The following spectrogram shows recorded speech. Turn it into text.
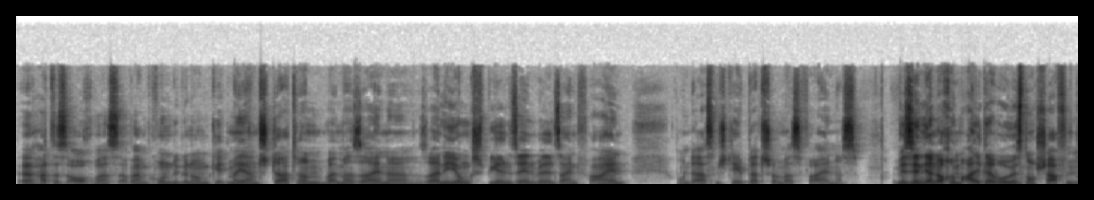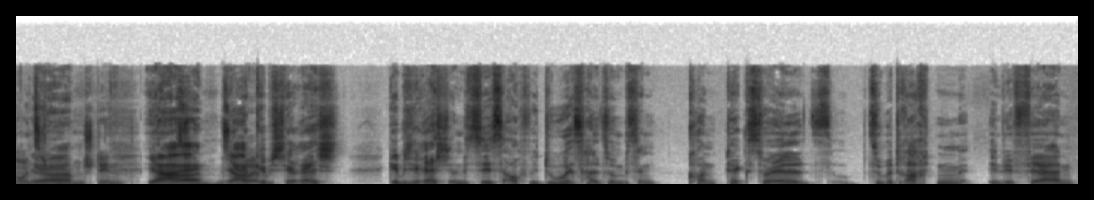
äh, hat das auch was. Aber im Grunde genommen geht man ja ins Stadion, weil man seine, seine Jungs spielen sehen will, seinen Verein. Und da ist ein Stehplatz schon was Feines. Wir sind ja noch im Alter, wo wir es noch schaffen, 90 ja. Minuten stehen. Ja, zu, zu ja, gebe ich dir recht. Gebe ich dir recht. Und ich sehe es auch wie du, ist halt so ein bisschen kontextuell zu betrachten, inwiefern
